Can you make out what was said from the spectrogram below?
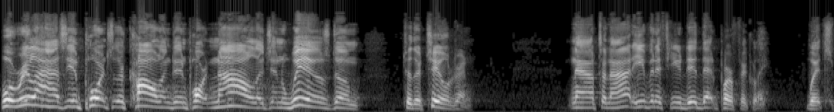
will realize the importance of their calling to impart knowledge and wisdom to their children. Now, tonight, even if you did that perfectly, which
